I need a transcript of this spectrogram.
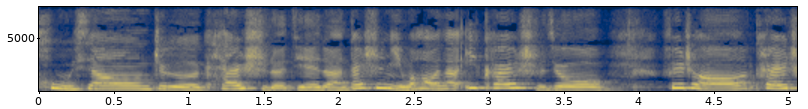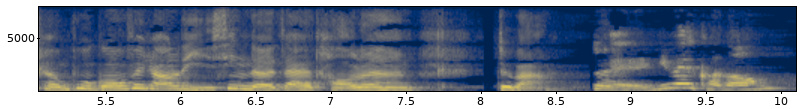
互相这个开始的阶段。但是你们好像一开始就非常开诚布公，非常理性的在讨论，对吧？对，因为可能。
